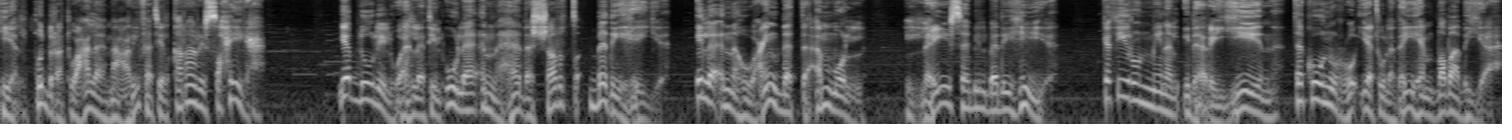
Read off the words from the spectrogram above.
هي القدرة على معرفة القرار الصحيح. يبدو للوهلة الأولى أن هذا الشرط بديهي إلا أنه عند التأمل ليس بالبديهي. كثير من الإداريين تكون الرؤية لديهم ضبابية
